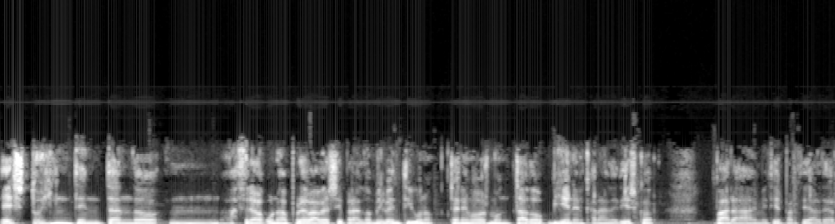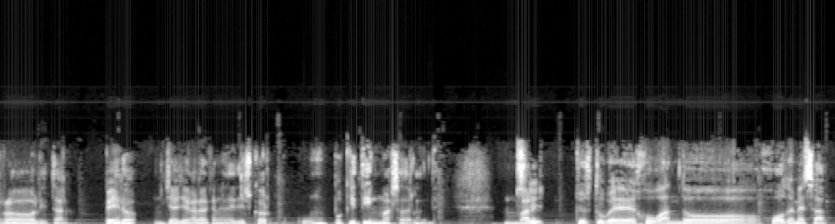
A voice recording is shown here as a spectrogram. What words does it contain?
estoy intentando mm, hacer alguna prueba, a ver si para el 2021 tenemos montado bien el canal de Discord para emitir partidas de rol y tal. Pero ya llegará el canal de Discord un poquitín más adelante. ¿Vale? yo estuve jugando juego de mesa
